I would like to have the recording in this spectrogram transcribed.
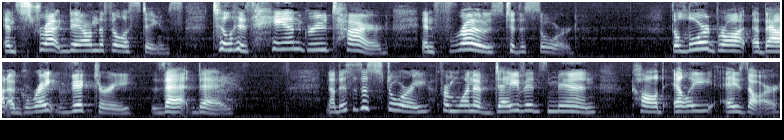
and struck down the Philistines till his hand grew tired and froze to the sword. The Lord brought about a great victory that day. Now, this is a story from one of David's men called Eleazar.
